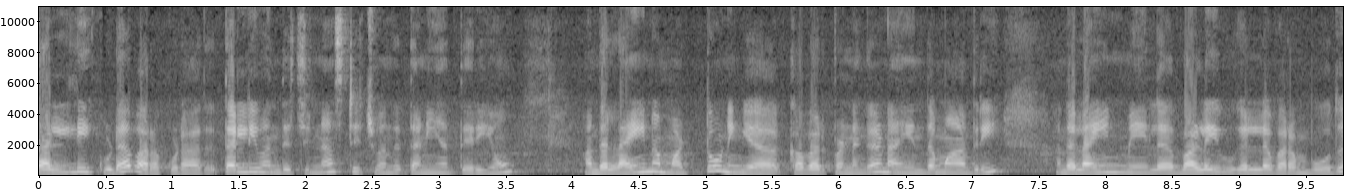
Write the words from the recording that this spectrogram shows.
தள்ளி கூட வரக்கூடாது. தள்ளி வந்துச்சுன்னா ஸ்டிச் வந்து தனியாக தெரியும். அந்த லைனை மட்டும் நீங்கள் கவர் பண்ணுங்கள் நான் எந்த மாதிரி அந்த லைன் மேலே வளைவுகளில் வரும்போது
